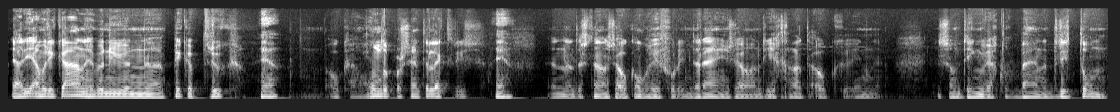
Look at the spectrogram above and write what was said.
ja, die Amerikanen hebben nu een eh, pick-up truck. Ja. Ook 100% elektrisch. Ja. En eh, daar staan ze ook alweer voor in de rij en zo. En die gaat ook in, in zo'n ding weg toch bijna drie ton.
